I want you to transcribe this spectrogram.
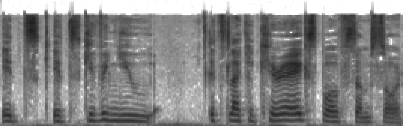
it's it's giving you it's like a career expo of some sort.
